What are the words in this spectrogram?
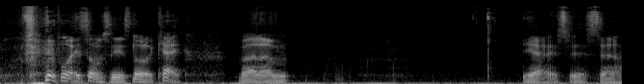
well, it's obviously it's not okay, but um, yeah, it's just uh,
